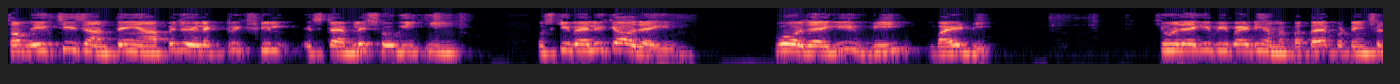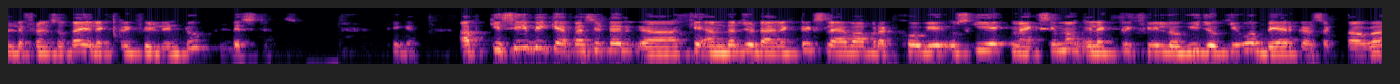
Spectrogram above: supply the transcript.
तो हम एक चीज़ जानते हैं यहाँ पे जो इलेक्ट्रिक फ़ील्ड स्टेब्लिश होगी ई e, उसकी वैल्यू क्या हो जाएगी? वो हो जाएगी वी बाई डी क्यों हो जाएगी वी बाई डी हमें पता है पोटेंशियल डिफरेंस होता है इलेक्ट्रिक फ़ील्ड इनटू डिस्टेंस ठीक है? अब किसी भी कैपेसिटर के अंदर जो डायलेक्ट्रिक स्लैब आप रखोगे उसकी एक मैक्सिमम इलेक्ट्रिक फ़ील्ड होगी जो कि वो बेयर कर सकता होगा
